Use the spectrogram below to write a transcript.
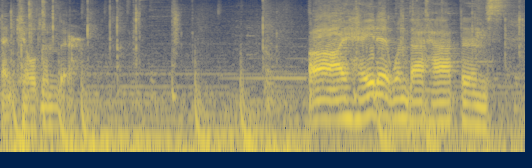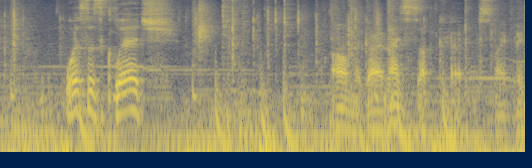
And killed him there. Uh, I hate it when that happens. What's this glitch? Oh my god, I suck at sniping.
